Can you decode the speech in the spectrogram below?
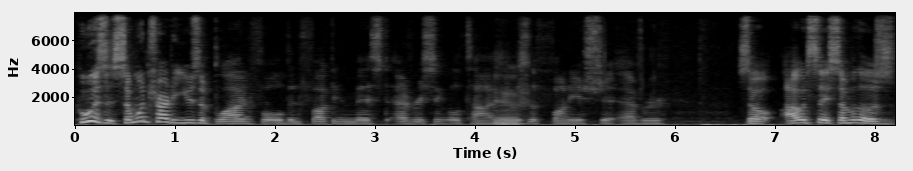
Who was it? Someone tried to use a blindfold and fucking missed every single time. It was the funniest shit ever. So I would say some of those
